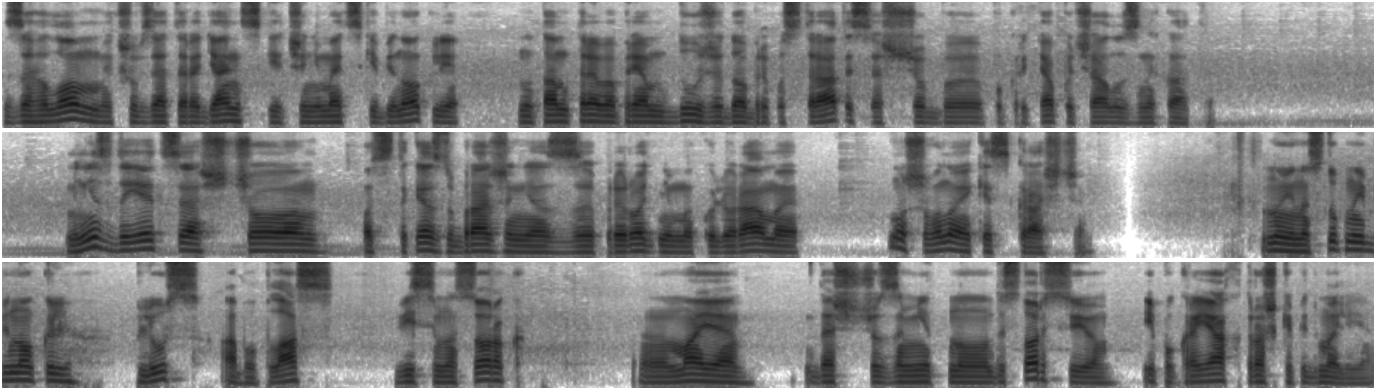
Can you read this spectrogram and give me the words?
Загалом, якщо взяти радянські чи німецькі біноклі, ну там треба прям дуже добре постаратися, щоб е, покриття почало зникати. Мені здається, що ось таке зображення з природніми кольорами, ну, що воно якесь краще. Ну і наступний бінокль плюс або Plus 8 на 40 е, має дещо замітну дисторсію і по краях трошки підмилює.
